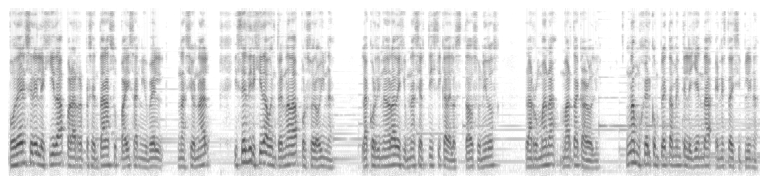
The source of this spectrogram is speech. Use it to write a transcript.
poder ser elegida para representar a su país a nivel nacional y ser dirigida o entrenada por su heroína, la coordinadora de gimnasia artística de los Estados Unidos, la rumana Marta Caroli, una mujer completamente leyenda en esta disciplina,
